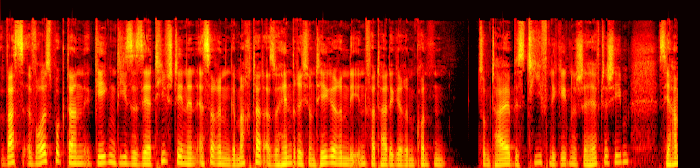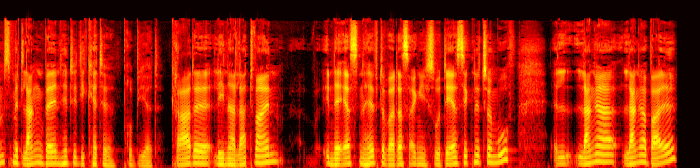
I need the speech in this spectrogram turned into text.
was Wolfsburg dann gegen diese sehr tiefstehenden Esserinnen gemacht hat, also Hendrich und Hegerin, die Innenverteidigerinnen, konnten zum Teil bis tief in die gegnerische Hälfte schieben. Sie haben es mit langen Bällen hinter die Kette probiert. Gerade Lena Lattwein, in der ersten Hälfte war das eigentlich so der Signature-Move. Langer, langer Ball,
